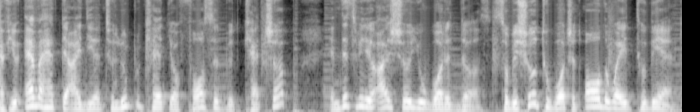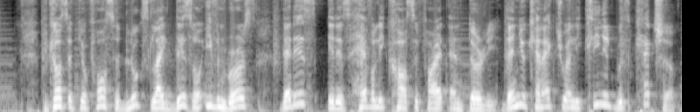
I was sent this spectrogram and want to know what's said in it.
Have you ever had the idea to lubricate your faucet with ketchup? In this video I show you what it does, so be sure to watch it all the way to the end. Because if your faucet looks like this or even worse, that is, it is heavily calcified and dirty, then you can actually clean it with ketchup.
